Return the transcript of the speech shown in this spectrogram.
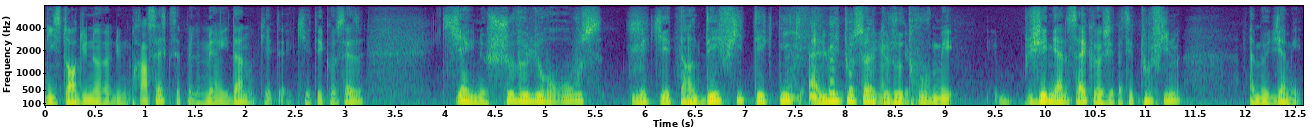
l'histoire d'une d'une princesse qui s'appelle Merida, donc qui est, qui est écossaise, qui a une chevelure rousse, mais qui est un défi technique à lui tout seul que je trouve mais génial. C'est vrai que j'ai passé tout le film à me dire, mais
